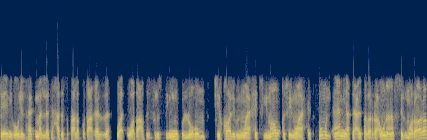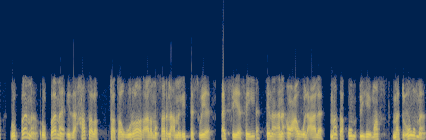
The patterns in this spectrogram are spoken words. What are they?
تاني بقول الهجمة التي حدثت على قطاع غزة وضعت الفلسطينيين كلهم في قالب واحد في موقف واحد، هم الآن يتجرعون نفس المرارة ربما ربما إذا حصلت تطورات على مسار العملية التسوية السياسية هنا أنا أعول على ما تقوم به مصر مدعومة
